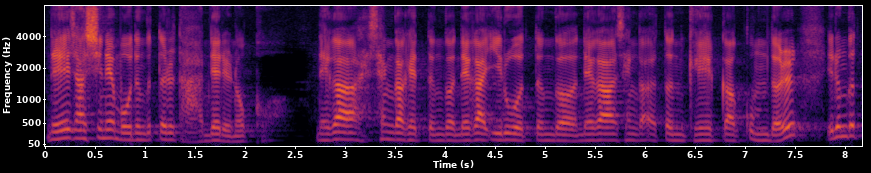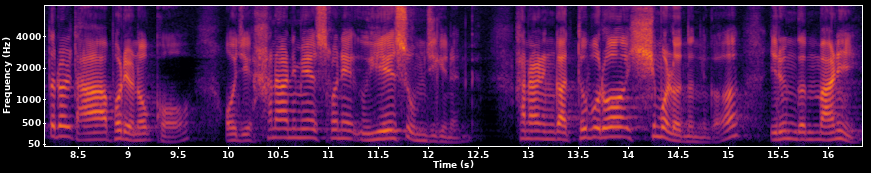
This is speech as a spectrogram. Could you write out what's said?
내 자신의 모든 것들을 다 내려놓고 내가 생각했던 거, 내가 이루었던 거, 내가 생각했던 계획과 꿈들 이런 것들을 다 버려놓고 오직 하나님의 손에 의해서 움직이는 것, 하나님과 더불어 힘을 얻는 것 이런 것만이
